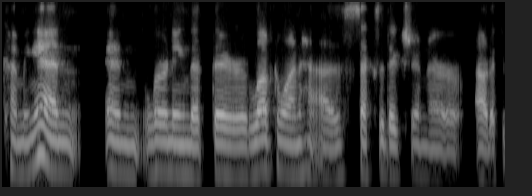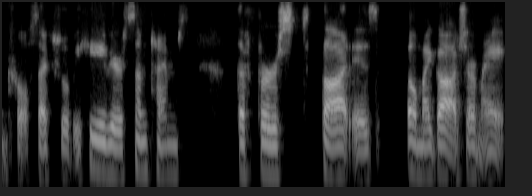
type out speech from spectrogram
coming in and learning that their loved one has sex addiction or out of control sexual behavior, sometimes the first thought is, "Oh my gosh, are my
